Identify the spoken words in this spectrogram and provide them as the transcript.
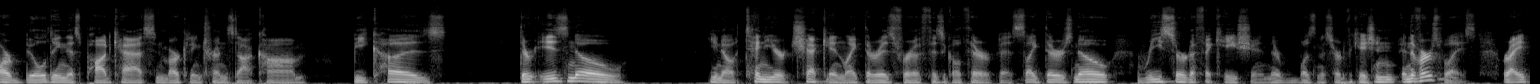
are building this podcast and marketingtrends.com because there is no you know 10 year check-in like there is for a physical therapist. Like there's no recertification. There wasn't a certification in the first place right?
